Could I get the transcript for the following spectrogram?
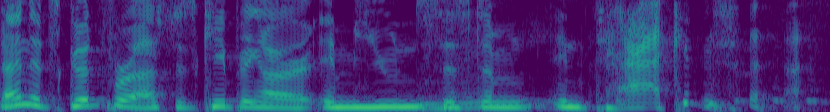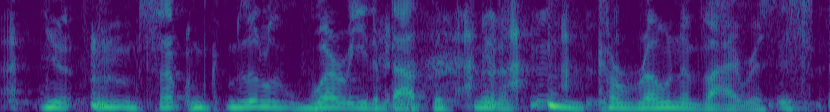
And it's good for us. It's keeping our immune system intact. You know, so I'm a little worried about the you know coronavirus.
